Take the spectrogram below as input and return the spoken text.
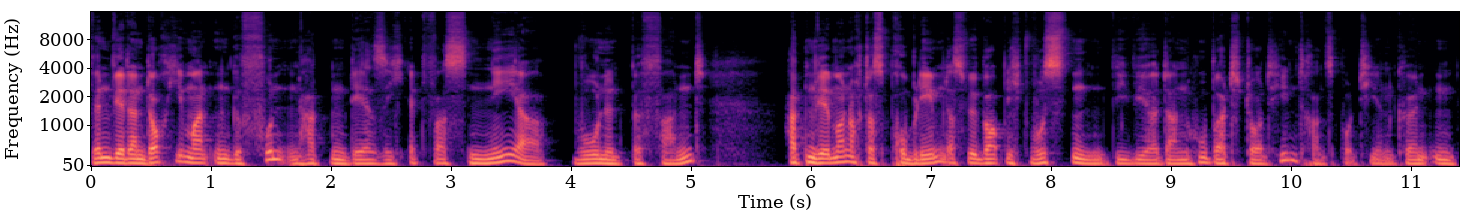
wenn wir dann doch jemanden gefunden hatten, der sich etwas näher wohnend befand, hatten wir immer noch das Problem, dass wir überhaupt nicht wussten, wie wir dann Hubert dorthin transportieren könnten.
